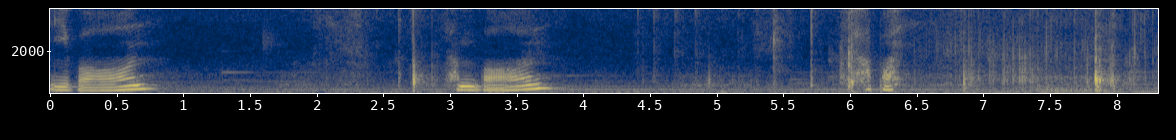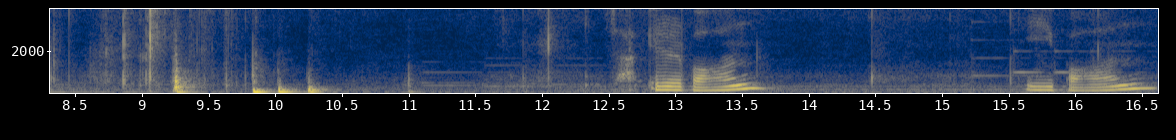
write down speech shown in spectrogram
2번 3번 4번 자, 1번 2번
